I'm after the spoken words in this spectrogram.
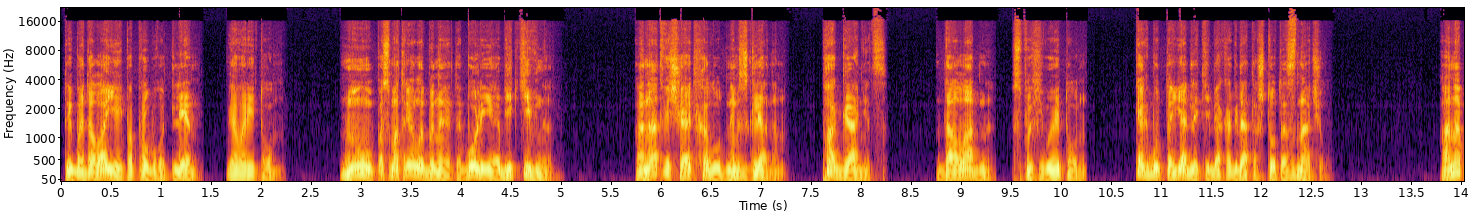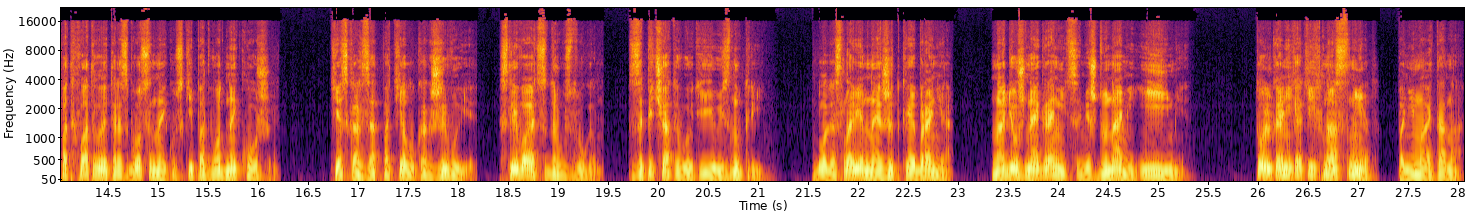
«Ты бы дала ей попробовать, Лен», — говорит он. «Ну, посмотрела бы на это более объективно». Она отвечает холодным взглядом. «Поганец». «Да ладно», — вспыхивает он. «Как будто я для тебя когда-то что-то значил». Она подхватывает разбросанные куски подводной кожи. Те скользят по телу как живые, сливаются друг с другом, запечатывают ее изнутри. Благословенная жидкая броня, надежная граница между нами и ими. Только никаких нас нет понимает она.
